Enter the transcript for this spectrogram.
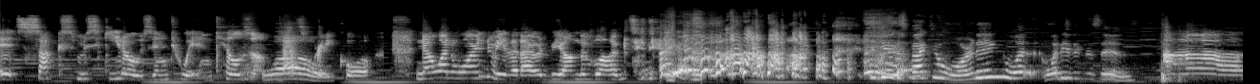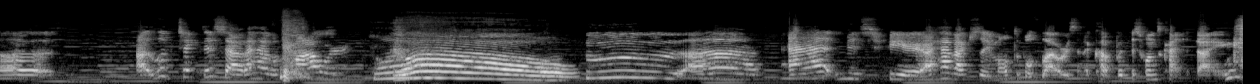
it sucks mosquitoes into it and kills them. That's pretty cool. No one warned me that I would be on the vlog today. Did you expect a warning? What What do you think this is? uh, uh, look, check this out. I have a flower. Wow. Ooh, ah. Atmosphere. I have actually multiple flowers in a cup, but this one's kind of dying.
